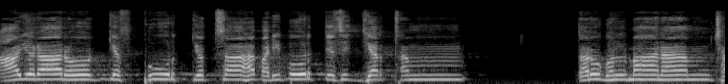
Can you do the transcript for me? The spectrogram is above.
ఆయురారోగ్య స్ఫూర్త్యుత్సాహ పరిపూర్తి సిద్ధ్యర్థం. ದುರಾಗ್ರಹ ದುರಾಚಾರ ದುರ್ವ್ಯಸನ ಕಷ್ಟ ಪಾಪಿಷ್ಠ ವರಿಷ್ಠ ಭ್ರಷ್ಟ ಕಷ್ಟಾತಿ ಕಷ್ಟ ಪ್ರವಿಷ್ಟ ಧೃಷ್ಟತರಾರಿಷ್ಟ ಭಯೋತ್ಪಾದಕಾದೀನಾಂ ಅಂತಃಸತ್ವ ಸಂಪ್ಲವ ಸಮೂಲೋತ್ಪಾಟನಾರ್ಥಂ ಸರಸರಭಸ ಪಾದಾಪಾತ ಭಾರಾಭಿರಾಮ ಪ್ರಚಲಿತ ರಿಪುವಕ್ಷೋ ರೂಕ್ಷ ರಕ್ತ ಪ್ರವಾಹ ಪ್ರಖರ ನಖರ ವಜ್ರೋತ್ಖಾತ ರೂಕ್ಷಾರಿವಕ್ಷ ಶಿಖರಿ ಶಿಖರ ರಕ್ತಾಕ್ತ ಸಂದೋಹ ಶ್ರೀಮದುಗ್ರ ನರಸಿಂಹ ಪ್ರಸಾದ ಪ್ರಪುಷ್ಟ ಹಿಂದೂ ಸೇನಾ ದರ್ಶನೇನೈವ ಶತ್ರುಣಾಂ ಮೋಹನ ಭ್ರಾಮಣ ಜ್ವಾರಣ ಸ್ಫೋಟನ ವೇಪನ ಭೀಷಣೋಚ್ಛೋಷಣೋಚ್ಚಾರಣೋನ್ಮಾದನ ಉತ್ತಾಪನ ಉತ್ತಂಭನಾರ್ಥಂ ವೀರಧನಿಕ ಪ್ರಕಾಶಕ ಜನ ಪ್ರಶಾಸಕ ಸುಹೃತ್ ಪ್ರಧಾನ ಪ್ರಶಾಸಕ ಶೂರ ಪುರೋಹಿತ ವೈದ್ಯಾಭಿಯಂತ್ರ ಪೋಷಕ ಆಹ್ಲಾದಕ ಕಲ್ಯಾಣಕಾರಕ ಪದಾಭಿಷಿಕ್ತ ರುದ್ರ ವಸು ಆದಿತ್ಯ ವಿಶ್ವೇ ದೇವ ಮಿತ್ರ ವರುಣ ಇಂದ್ರ ಪಾವಕ ಅಶ್ವಿತ್ವಷ್ಟ್ರ ಪೂಷ ಸೋಮ ಭಗ ನಿಯಂತ್ರ ಜಗನ್ಮಾತೃ ಮಹಾಲಕ್ಷ್ಮೀ ಪ್ರಸಾದ ಸಿದ್ಧ್ಯರ್ಥಂ ಆಯೋಧನಾಯೋಜಿತ ಯೋಧಾನಾಂ ಆಯುರಾರೋಗ್ಯ ಸ್ಫೂರ್ತ್ಯುತ್ಸಾಹ ಪರಿಪೂರ್ತ್ಯ ಸಿದ್ಧ್ಯರ್ಥಂ ತರುಗುಲ್ಮಾನಾಂ ಛಾಯಾಪ್ರದಾನೇನ ಮಹಾಗಿರಿ ಮಹಾಪ್ರಸ್ತರ ಕಂದರಾಣಾಂ ಗೂಹನೇನ ಶಕುಂತಾನಾಂ ಶುಭ ಶಕುನ ಸೂಚನೇನ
